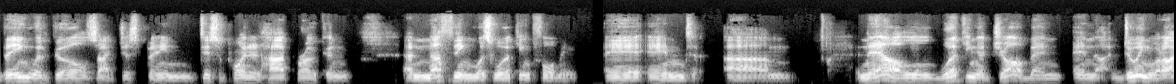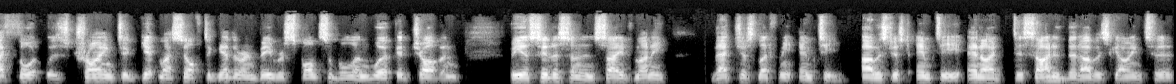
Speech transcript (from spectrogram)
being with girls, I'd just been disappointed, heartbroken, and nothing was working for me. And um, now working a job and and doing what I thought was trying to get myself together and be responsible and work a job and be a citizen and save money that just left me empty. I was just empty and I decided that I was going to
